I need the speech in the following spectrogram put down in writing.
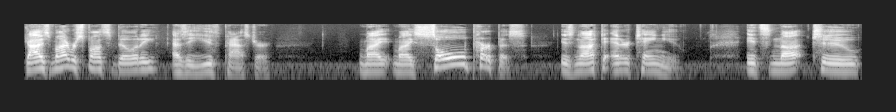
guys, my responsibility as a youth pastor, my my sole purpose is not to entertain you, it's not to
